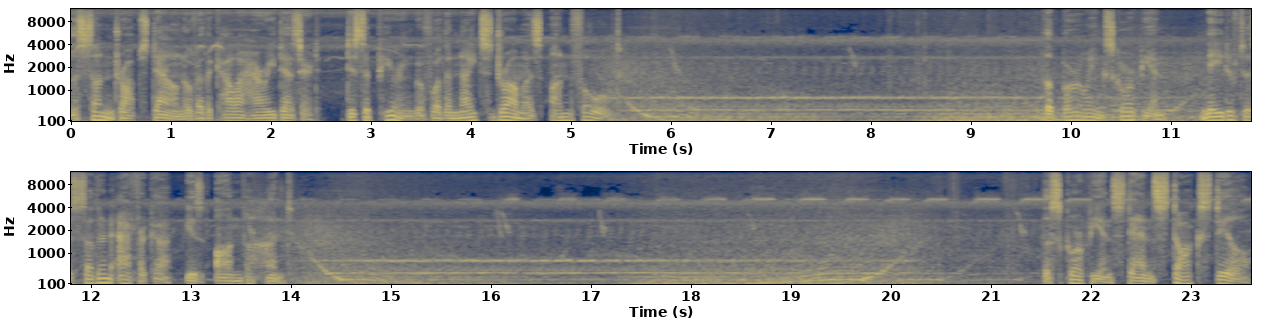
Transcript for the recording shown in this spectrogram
The sun drops down over the Kalahari Desert, disappearing before the night's dramas unfold. The burrowing scorpion, native to southern Africa, is on the hunt. The scorpion stands stock still,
